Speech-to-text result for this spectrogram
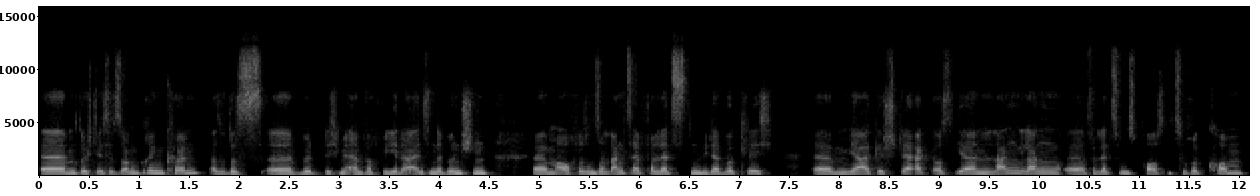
ähm, durch die Saison bringen können. Also das äh, würde ich mir einfach für jede Einzelne wünschen. Ähm, auch, dass unsere Langzeitverletzten wieder wirklich ähm, ja, gestärkt aus ihren langen, langen äh, Verletzungspausen zurückkommen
